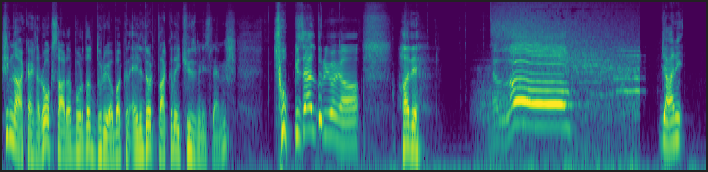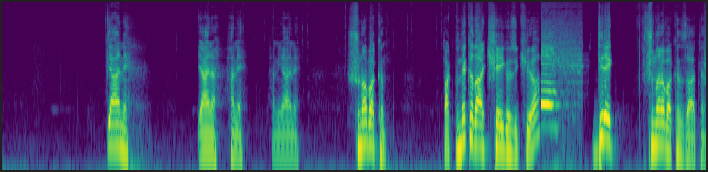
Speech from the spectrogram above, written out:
Şimdi arkadaşlar Rockstar da burada duruyor. Bakın 54 dakikada 200 bin izlenmiş. Çok güzel duruyor ya. Hadi. Hello? Yani yani yani hani hani yani şuna bakın. Bak bu ne kadar şey gözüküyor. Direkt şunlara bakın zaten.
